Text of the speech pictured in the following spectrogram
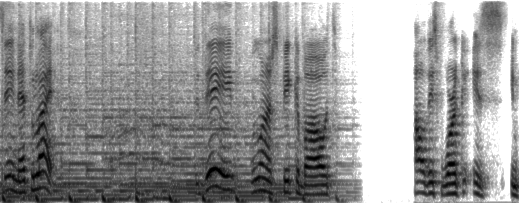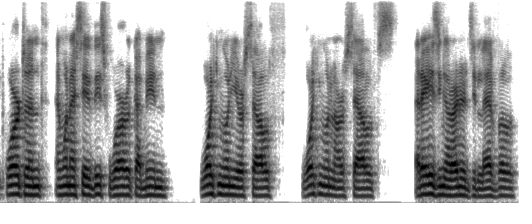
Say NAI to Life. Today we want to speak about how this work is important. And when I say this work, I mean working on yourself, working on ourselves, raising our energy level,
